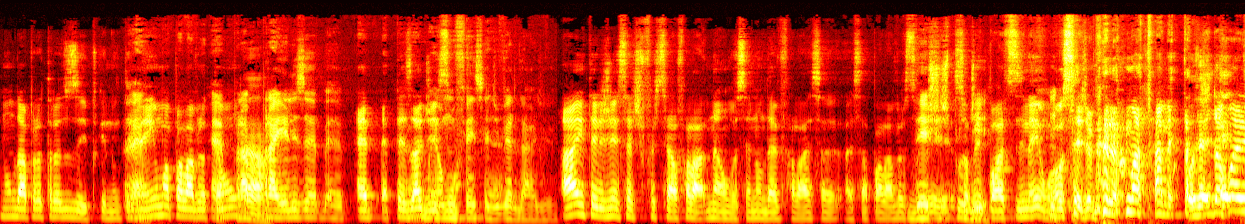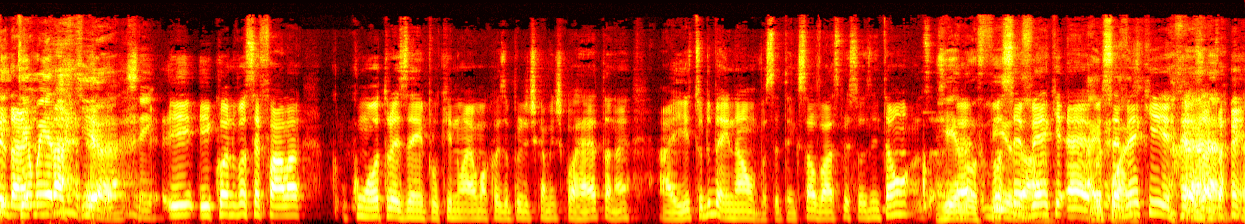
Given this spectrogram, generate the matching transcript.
não dá para traduzir, porque não tem É. nenhuma palavra É, tão pra, Ah. pra eles é, é, é, é é pesadíssimo. uma ofensa de verdade. A inteligência artificial falar, não, você não deve falar essa, essa palavra sobre, Deixa explodir. sobre hipótese nenhuma, ou seja, melhor matar metade da é, tem, humanidade. tem uma hierarquia. Sim. E, e quando você fala com outro exemplo que não é uma coisa politicamente correta, né? Aí tudo bem, não, você tem que salvar as pessoas. Então, é, Genocida, você vê que é, aí você pode. vê que exatamente.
